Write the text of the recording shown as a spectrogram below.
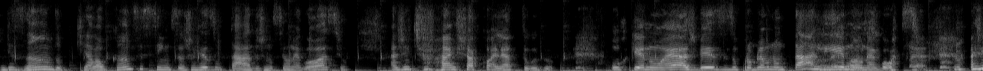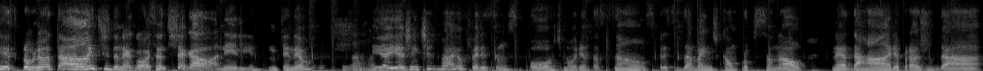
visando que ela alcance sim os seus resultados no seu negócio, a gente vai chacoalhar tudo. Porque não é, às vezes, o problema não está ali no negócio. No negócio. É. Às vezes esse problema está antes do negócio, antes de chegar lá nele, entendeu? Uhum. E aí a gente vai oferecer um suporte, uma orientação, se precisar, vai indicar um profissional né, da área para ajudar.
